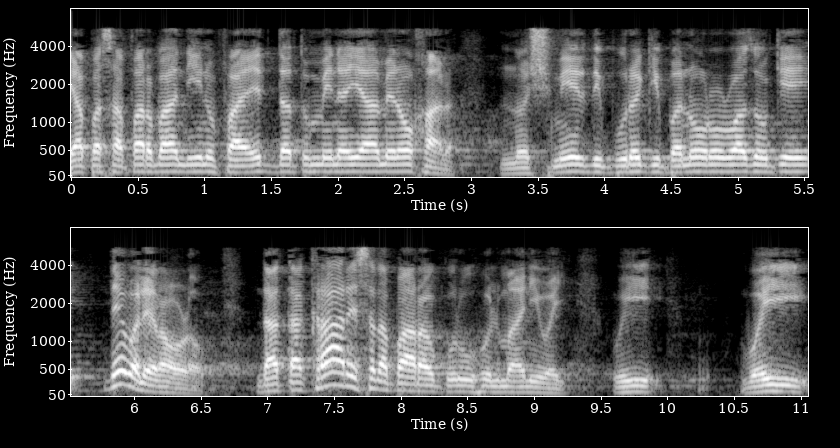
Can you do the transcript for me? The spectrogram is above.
یا په سفر باندې نو فائدت من ایام اخر نو شمیر دی پوره کی په نور ورځو کې دی ولې راوړو دا تکرار سره پاره کروه المانی وی وی وی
